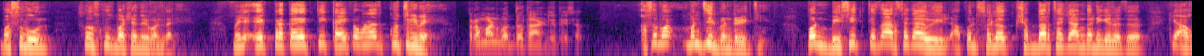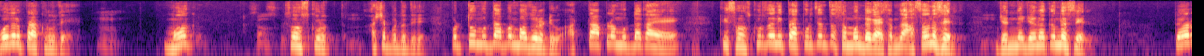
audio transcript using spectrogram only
बसवून संस्कृत भाषा निर्माण झाली. म्हणजे एक प्रकारे ती काही प्रमाणात कृत्रिम आहे. प्रमाणबद्धता आणली त्याच्यात. असं म्ह- म्हणतील मंडळी ती. पण बेसिक त्याचा अर्थ काय होईल? आपण सलग शब्दार्थाच्या अंगाने गेलं तर की अगोदर प्राकृत आहे. मग संस्कृत. संस्कृत अशा पद्धतीने. पण तो मुद्दा आपण बाजूला ठेवू. आत्ता आपला मुद्दा काय आहे? की संस्कृत आणि प्राकृतांचा संबंध काय? समजा असा नसेल जन्य जनक नसेल तर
